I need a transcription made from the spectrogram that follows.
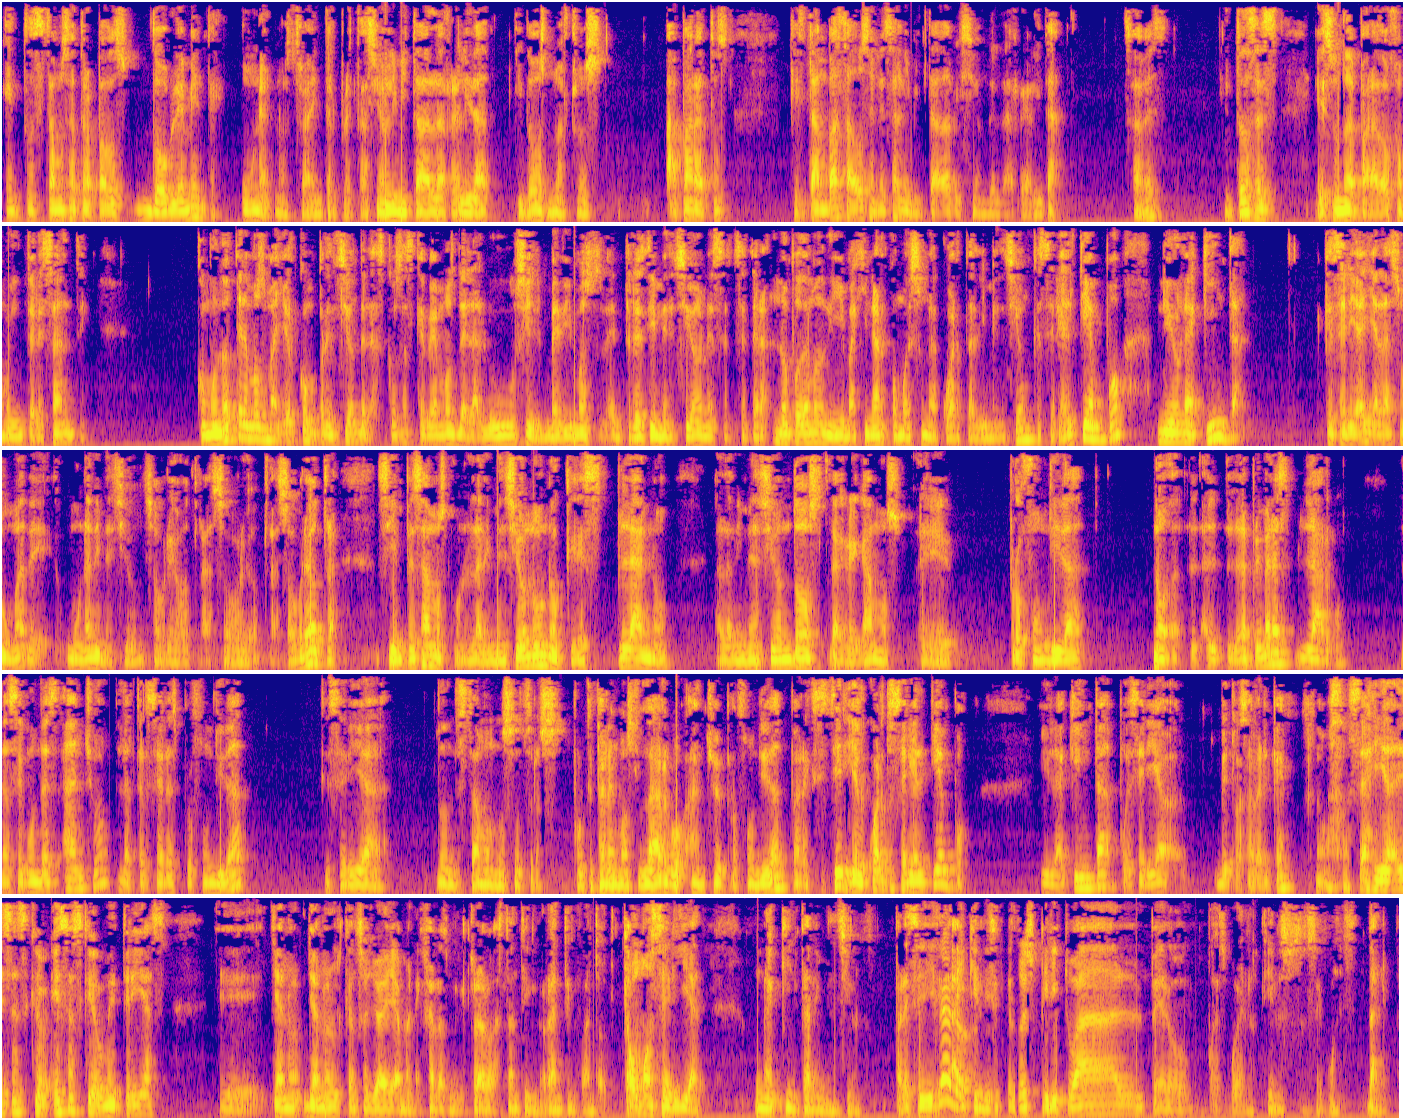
Entonces estamos atrapados doblemente. Una, nuestra interpretación limitada de la realidad y dos, nuestros aparatos que están basados en esa limitada visión de la realidad. ¿Sabes? Entonces es una paradoja muy interesante. Como no tenemos mayor comprensión de las cosas que vemos de la luz y medimos en tres dimensiones, etcétera, no podemos ni imaginar cómo es una cuarta dimensión, que sería el tiempo, ni una quinta, que sería ya la suma de una dimensión sobre otra, sobre otra, sobre otra. Si empezamos con la dimensión 1, que es plano, a la dimensión 2 le agregamos eh, profundidad. No, la, la primera es largo, la segunda es ancho, la tercera es profundidad, que sería donde estamos nosotros, porque tenemos largo, ancho y profundidad para existir. Y el cuarto sería el tiempo. Y la quinta, pues sería, vete a saber qué, ¿no? O sea, ya esas, esas geometrías, eh, ya no, ya no alcanzo yo ahí a manejarlas, me declaro bastante ignorante en cuanto a cómo sería una quinta dimensión. Parece, Claro. hay quien dice que es lo espiritual, pero pues bueno, tiene sus asegúnes. Dale.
